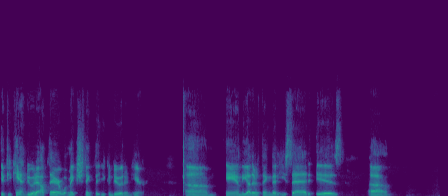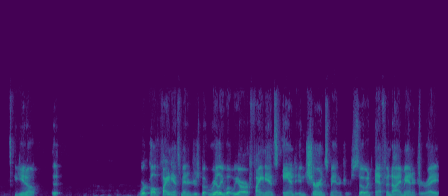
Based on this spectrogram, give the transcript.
if you can't do it out there, what makes you think that you can do it in here? Um, and the other thing that he said is, um, you know, we're called finance managers, but really what we are are finance and insurance managers. So an F and I manager, right?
